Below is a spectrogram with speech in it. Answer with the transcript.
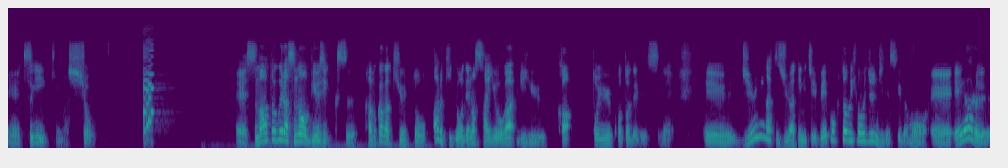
えー次行きましょう。えースマートグラスのビュージックス、株価が急騰、ある企業での採用が理由かということでですね、えー12月18日、米国東部標準時ですけども、えー AR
